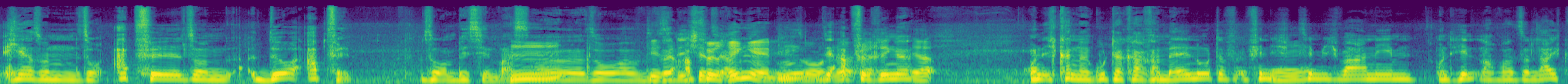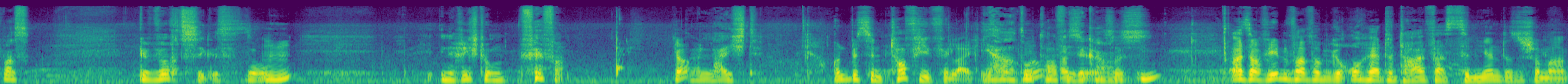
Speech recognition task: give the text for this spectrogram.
eher so ein so Apfel, so ein Dürrapfel. So ein bisschen was. So, so Mhm. Diese jetzt Apfelringe, sagen. die Mhm, so. Die ne? Apfelringe. Ja. Und ich kann eine gute Karamellnote, finde ich, ziemlich wahrnehmen. Und hinten noch mal so leicht was Gewürziges. So Mhm. in Richtung Pfeffer. Ja. So leicht. Und ein bisschen Toffee vielleicht. Ja, so Ne? Toffee, Also, also auf jeden Fall vom Geruch her total faszinierend. Das ist schon mal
